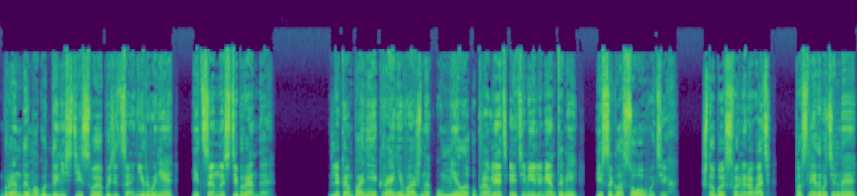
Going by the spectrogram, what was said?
бренды могут донести свое позиционирование и ценности бренда. Для компании крайне важно умело управлять этими элементами и согласовывать их, чтобы сформировать последовательное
